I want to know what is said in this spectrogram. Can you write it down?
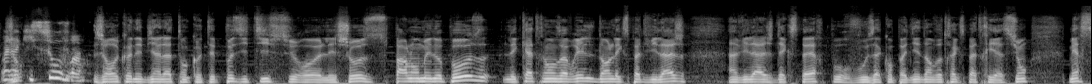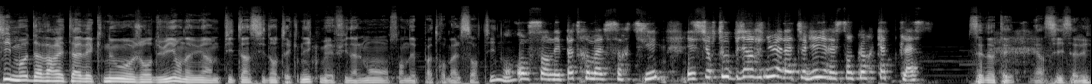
voilà, qui s'ouvre. Je reconnais bien là ton côté positif sur euh, les choses. Parlons ménopause, les 4 et 11 avril dans l'Expat Village, un village d'experts pour vous accompagner dans votre expatriation. Merci Maud d'avoir été avec nous aujourd'hui. On a eu un petit incident technique, mais finalement on s'en est pas trop mal sorti, non? On s'en est pas trop mal sorti. Et surtout, bienvenue à l'atelier, il reste encore 4 places. C'est noté. Merci, salut.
